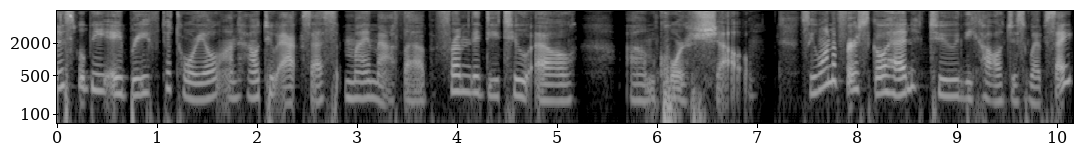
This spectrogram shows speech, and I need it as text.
This will be a brief tutorial on how to access MyMathLab from the D2L um, course shell. So you want to first go ahead to the college's website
